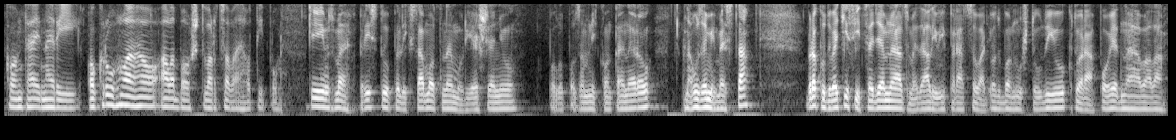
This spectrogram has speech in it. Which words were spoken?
kontajnery okrúhleho alebo štvorcového typu? Kým sme pristúpili k samotnému riešeniu polopozemných kontajnerov na území mesta, v roku 2017 sme dali vypracovať odbornú štúdiu, ktorá pojednávala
